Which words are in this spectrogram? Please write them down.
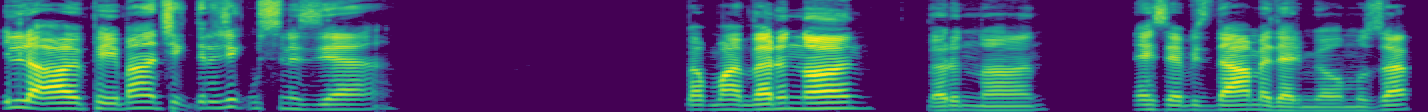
İlla AWP'yi bana çektirecek misiniz ya? Bak verin lan. Verin lan. Neyse biz devam edelim yolumuza.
